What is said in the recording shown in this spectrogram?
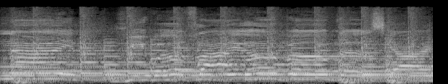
night. We will fly above the sky.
